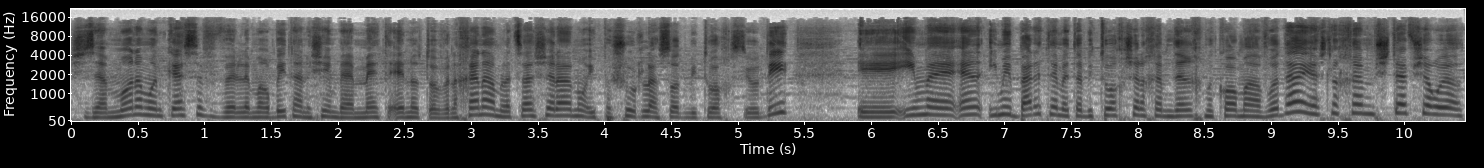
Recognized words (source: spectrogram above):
שזה המון המון כסף, ולמרבית האנשים באמת אין אותו. ולכן ההמלצה שלנו היא פשוט לעשות ביטוח סיעודי. Uh, אם, uh, אם איבדתם את הביטוח שלכם דרך מקום העבודה, יש לכם שתי אפשרויות.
